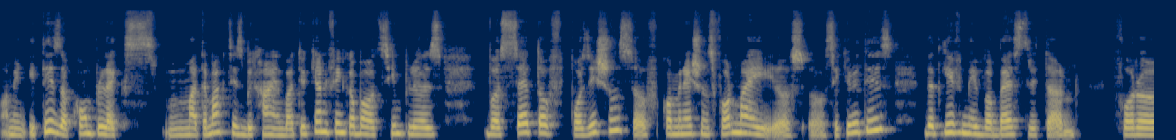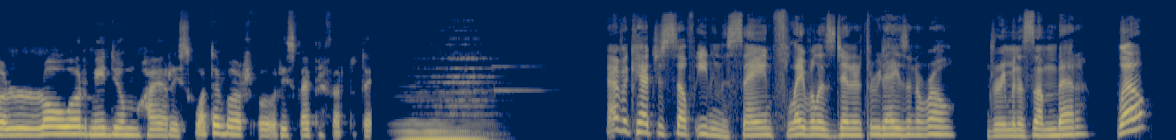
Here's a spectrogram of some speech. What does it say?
I mean, it is a complex mathematics behind, but you can think about simply as the set of positions of combinations for my uh, uh, securities that give me the best return for a lower, medium, higher risk, whatever uh, risk I prefer to take. Ever catch yourself eating the same flavorless dinner three days in a row? Dreaming of something better? Well,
